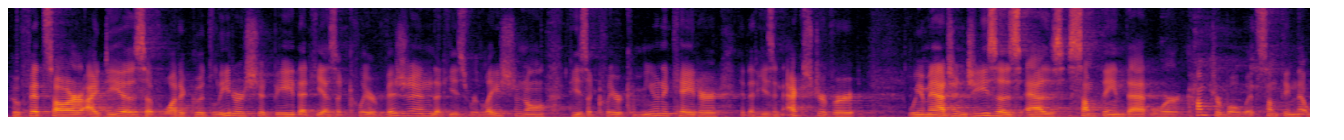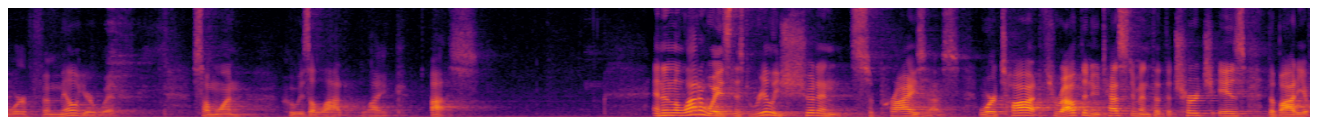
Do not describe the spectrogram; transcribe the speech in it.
who fits our ideas of what a good leader should be that he has a clear vision, that he's relational, that he's a clear communicator, that he's an extrovert. We imagine Jesus as something that we're comfortable with, something that we're familiar with, someone who is a lot like us. And in a lot of ways, this really shouldn't surprise us. We're taught throughout the New Testament that the church is the body of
